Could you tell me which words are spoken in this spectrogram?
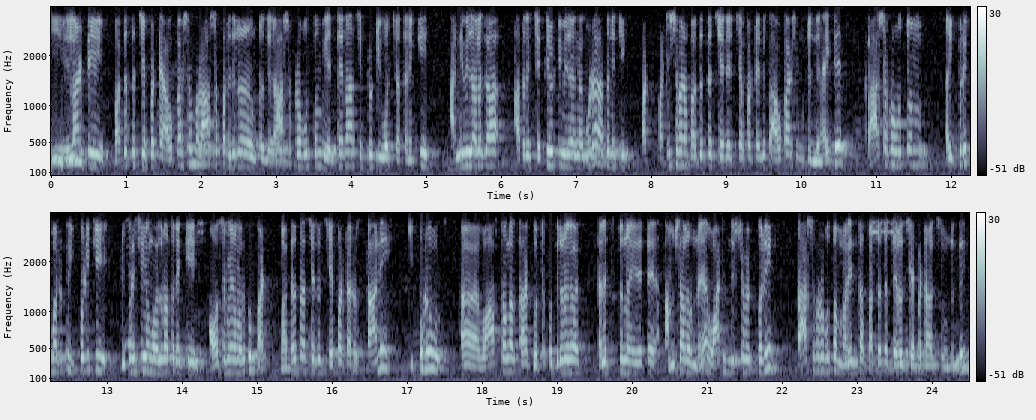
ఇలాంటి భద్రత చేపట్టే అవకాశం రాష్ట్ర పరిధిలోనే ఉంటుంది. రాష్ట్ర ప్రభుత్వం ఎంతైనా సెక్యూరిటీ ఇవ్వచ్చు అతనికి అన్ని విధాలుగా అతని సెక్యూరిటీ విధంగా కూడా అతనికి పటిష్టమైన భద్రత చేపట్టేందుకు అవకాశం ఉంటుంది. అయితే రాష్ట్ర ప్రభుత్వం ఇప్పటికి వరకు ఇప్పటికీ డిప్యూటీ వదిలి మొదలు అతనికి అవసరమైన వరకు భద్రతా చర్యలు చేపట్టారు. కానీ ఇప్పుడు వాస్తవంగా తా- కొద్ది కొద్దిగా తలెత్తుతున్న ఏదైతే అంశాలు ఉన్నాయో వాటిని దృష్టి పెట్టుకొని రాష్ట్ర ప్రభుత్వం మరింత భద్రత చర్యలు చేపట్టాల్సి ఉంటుంది.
